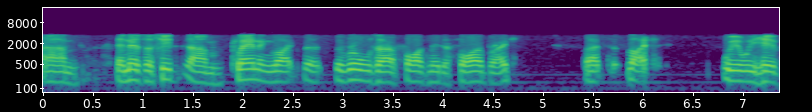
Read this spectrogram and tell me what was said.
Um, and as I said, um, planning like the, the rules are five metre fire break, but like where we have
